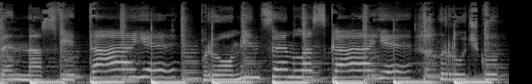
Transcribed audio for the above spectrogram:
сонце нас вітає, промінцем ласкає ручку.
